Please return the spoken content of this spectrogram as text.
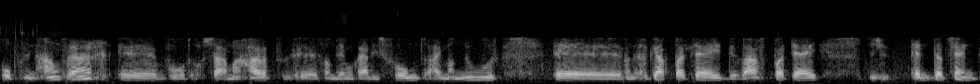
op hun aanvraag, eh, bijvoorbeeld Osama Harp eh, van Democratisch Front, Ayman Noor eh, van de Al-Ghab-partij, de WAF-partij. Dus, en dat zijn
